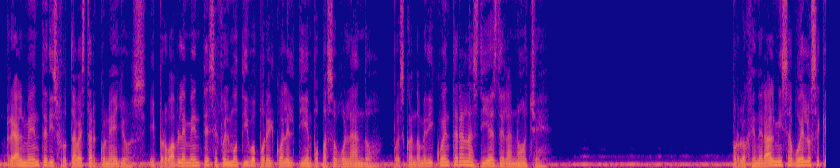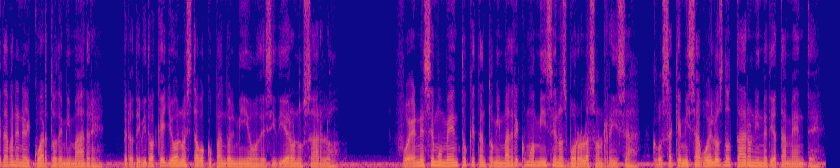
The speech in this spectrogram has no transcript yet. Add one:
Realmente disfrutaba estar con ellos, y probablemente ese fue el motivo por el cual el tiempo pasó volando, pues cuando me di cuenta eran las 10 de la noche. Por lo general mis abuelos se quedaban en el cuarto de mi madre, pero debido a que yo no estaba ocupando el mío, decidieron usarlo. Fue en ese momento que tanto mi madre como a mí se nos borró la sonrisa, cosa que mis abuelos notaron inmediatamente.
